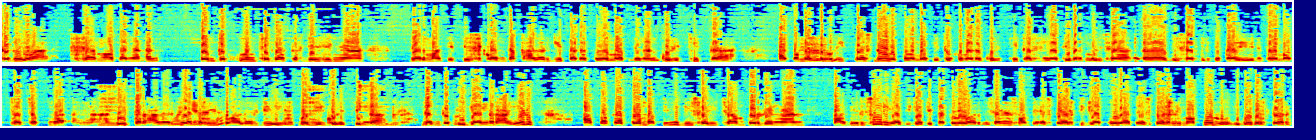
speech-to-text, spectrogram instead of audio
Kedua, saya mau tanyakan untuk mencegah terjadinya dermatitis kontak alergi pada pelembab dengan kulit kita, apakah Hmm. perlu dites dulu pelembab itu kepada kulit kita sehingga tidak bisa uh, bisa diketahui ini pelembab cocok nggak hiperalergi Oh, atau ya. hipoalergi bagi Baik. kulit kita. Dan ketiga Oke. terakhir, apakah pelembab ini bisa dicampur dengan tabir surya jika kita keluar, misalnya sampai SPF 30 atau SPF 50, Ibu Dokter,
